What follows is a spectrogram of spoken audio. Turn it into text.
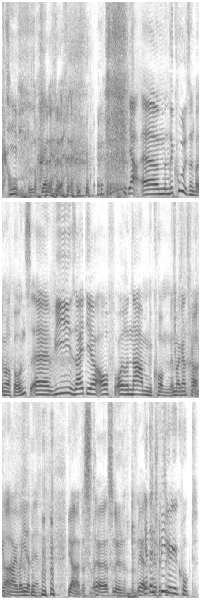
Kaum. Das sind doch gerne hier. Ja, ähm, The Cool sind immer noch bei uns. Äh, wie seid ihr auf eure Namen gekommen? Immer ganz wichtige. Frage bei jeder Band. Ja, das äh, ist eine. Ihr habt in den Spiegel witzig. geguckt.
